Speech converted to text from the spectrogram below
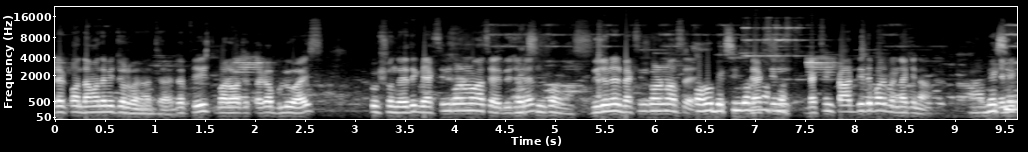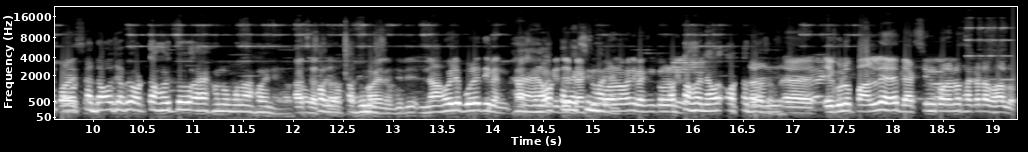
এটা কোন দামাদামি চলবে না। আচ্ছা এটা ফিক্সড বারো হাজার টাকা ব্লু আইস খুব সুন্দর। এদিকে ভ্যাকসিন করানো আছে দুজনের। দুজনের ভ্যাকসিন করানো আছে? ওরও ভ্যাকসিন করানো ভ্যাকসিন ভ্যাকসিন কার্ড দিতে পারবেন নাকি না? ভ্যাকসিন করাইছে? দেওয়া যাবে। ওরটা হয়তো এখনও মনে হয় না আচ্ছা সরি আচ্ছা ওরটা ভুল হয় না যদি না হলে বলে দিবেন। হ্যাঁ কাস্টমারকে যে ভ্যাকসিন হয় করানো হয়নি ভ্যাকসিন করানো হয় না ওরটা দেওয়া যাবে। এগুলো পারলে ভ্যাকসিন করানো থাকাটা ভালো।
